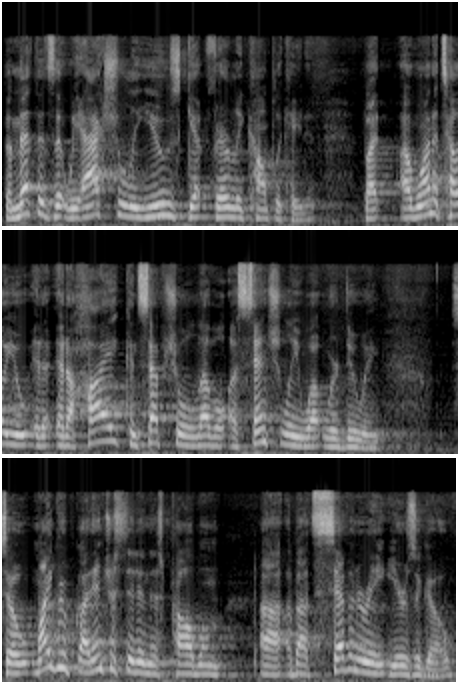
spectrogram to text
the methods that we actually use get fairly complicated. But I want to tell you at a, at a high conceptual level essentially what we're doing. So my group got interested in this problem uh, about seven or eight years ago.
